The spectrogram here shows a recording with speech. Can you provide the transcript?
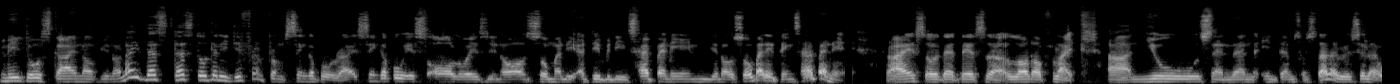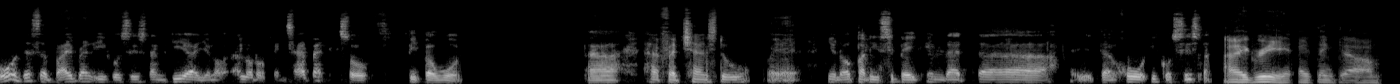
need those kind of you know like that's that's totally different from Singapore, right? Singapore is always you know so many activities happening, you know so many things happening, right? So that there's a lot of like uh, news, and then in terms of startup, you say like, oh, there's a vibrant ecosystem here. You know, a lot of things happening. So people would uh, have a chance to uh, you know participate in that uh, the whole ecosystem. I agree. I think um,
